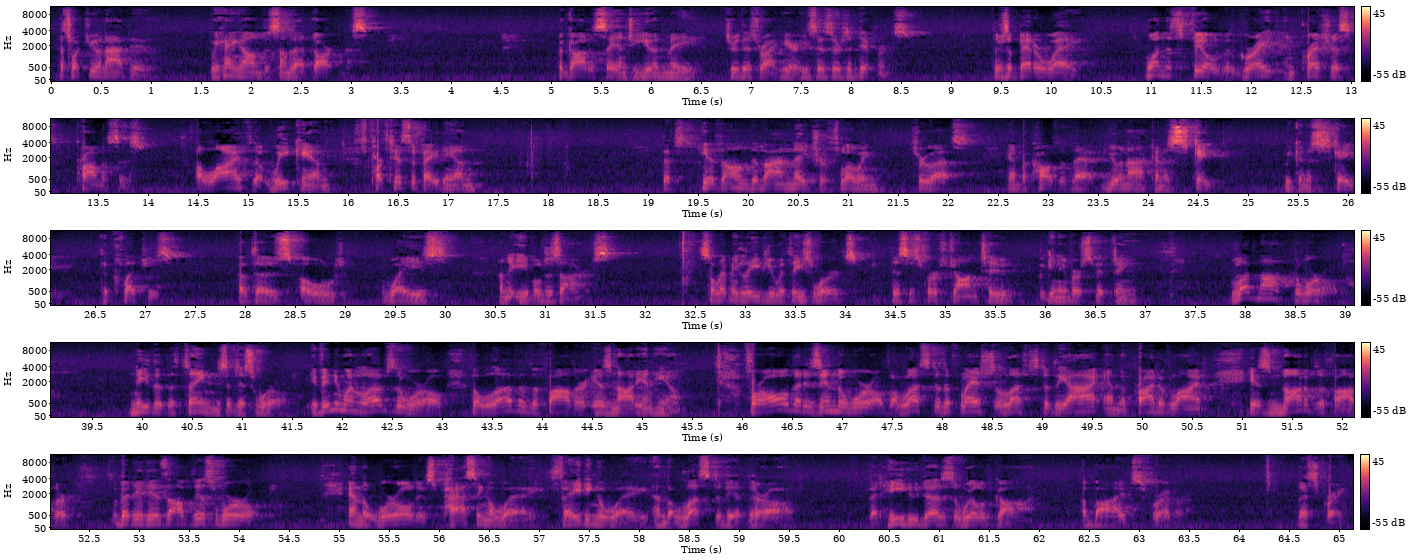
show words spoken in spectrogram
That's what you and I do. We hang on to some of that darkness. But God is saying to you and me through this right here, He says there's a difference. There's a better way. One that's filled with great and precious promises. A life that we can participate in that's His own divine nature flowing through us. And because of that, you and I can escape. We can escape the clutches of those old ways and the evil desires. So let me leave you with these words. This is 1 John 2, beginning verse 15. Love not the world, neither the things of this world. If anyone loves the world, the love of the Father is not in him. For all that is in the world, the lust of the flesh, the lust of the eye, and the pride of life, is not of the Father, but it is of this world. And the world is passing away, fading away, and the lust of it thereof. But he who does the will of God abides forever. Let's pray.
